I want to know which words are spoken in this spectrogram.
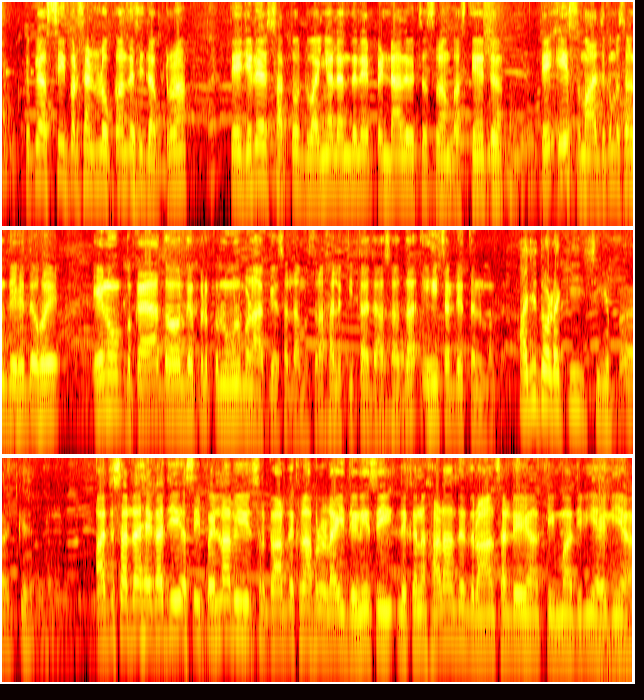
ਕਿਉਂਕਿ 80% ਲੋਕਾਂ ਦੇ ਅਸੀਂ ਡਾਕਟਰਾਂ ਤੇ ਜਿਹੜੇ ਸਾਤੋਂ ਦਵਾਈਆਂ ਲੈਂਦੇ ਨੇ ਪਿੰਡਾਂ ਦੇ ਵਿੱਚ ਸਲਮ ਬਸਤੀਆਂ 'ਚ, ਤੇ ਇਹ ਸਮਾਜਿਕ ਮਸਲਾ ਨੂੰ ਦੇਖਦੇ ਹੋਏ ਇਹਨੂੰ ਬਕਾਇਆ ਤੌਰ ਦੇ ਉੱਪਰ ਕਾਨੂੰਨ ਬਣਾ ਕੇ ਸਾਡਾ ਮਸਲਾ ਹੱਲ ਕੀਤਾ ਜਾ ਸਕਦਾ, ਇਹੀ ਸਾਡੇ ਤਿੰਨ ਮੰਗ ਅੱਜ ਤੁਹਾਡਾ ਕੀ ਸੀ ਅੱਜ ਸਾਡਾ ਹੈਗਾ ਜੀ, ਅਸੀਂ ਪਹਿਲਾਂ ਵੀ ਸਰਕਾਰ ਦੇ ਖਿਲਾਫ ਲੜਾਈ ਦੇਣੀ ਸੀ, ਲੇਕਿਨ ਹੜ੍ਹਾਂ ਦੇ ਦੌਰਾਨ ਸਾਡੀਆਂ ਟੀਮਾਂ ਜਿਹੜੀਆਂ ਹੈਗੀਆਂ,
